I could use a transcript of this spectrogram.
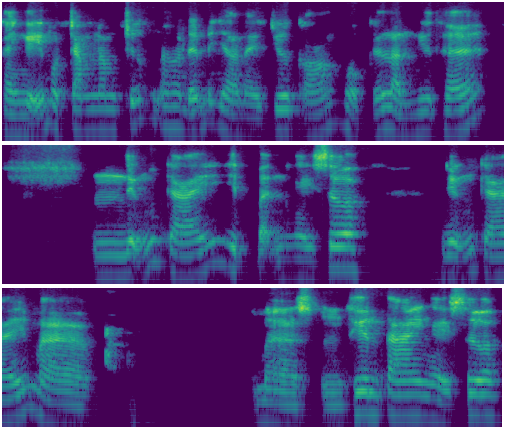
Thầy nghĩ 100 năm trước nó, đến bây giờ này chưa có một cái lần như thế. Ừ, những cái dịch bệnh ngày xưa, những cái mà mà ừ, thiên tai ngày xưa,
